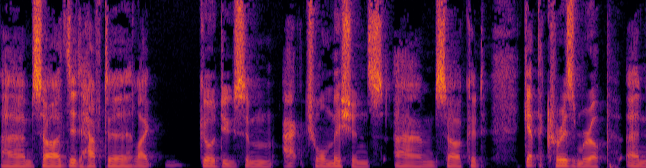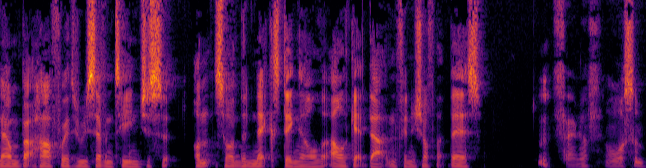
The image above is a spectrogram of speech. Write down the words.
Um, so I did have to like go do some actual missions, um, so I could get the charisma up. And now I'm about halfway through seventeen. Just on so on the next ding, I'll I'll get that and finish off that base. Hmm, Fair enough. Awesome.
